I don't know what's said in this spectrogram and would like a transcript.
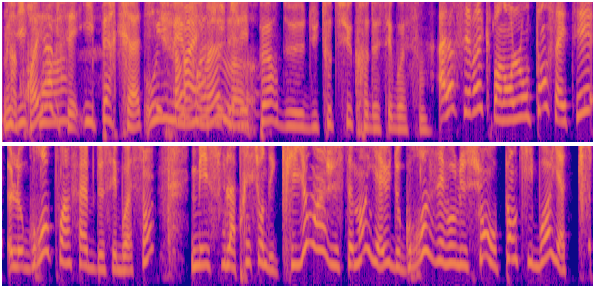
Mais Incroyable, c'est hyper créatif. Oui, mais moi j'ai peur de- du taux de sucre de ces boissons. Alors c'est vrai que pendant longtemps ça a été le gros point faible de ces boissons, mais sous la pression des clients hein, justement, il y a eu de grosses évolutions au pan qui boit. Il y a tout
